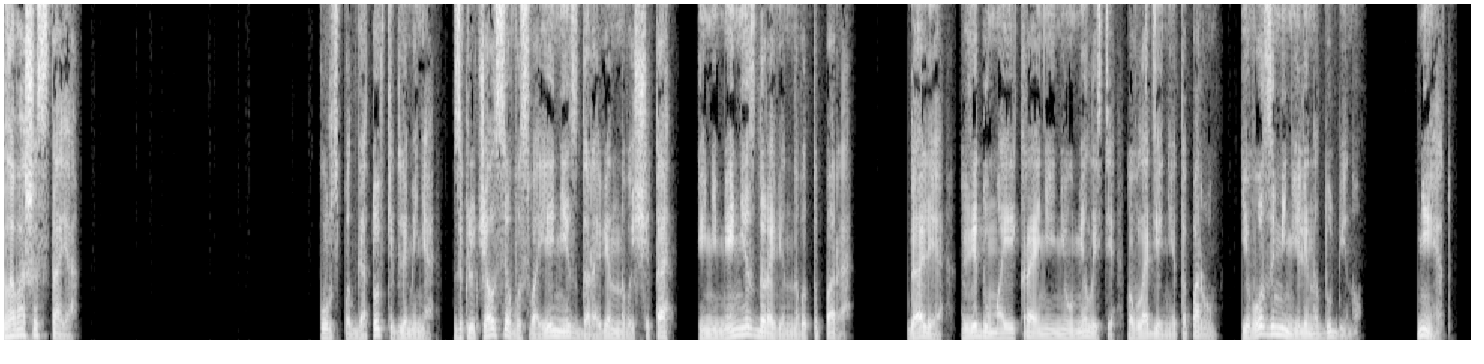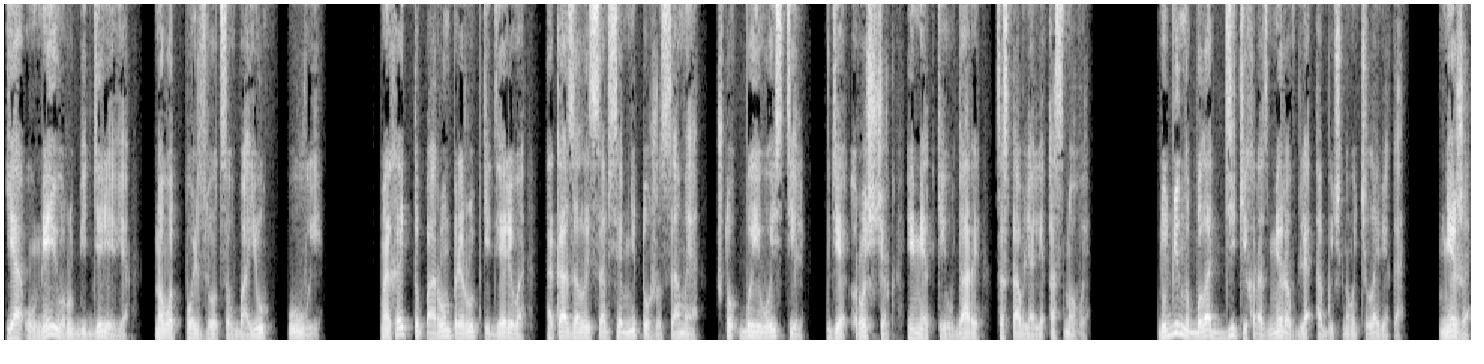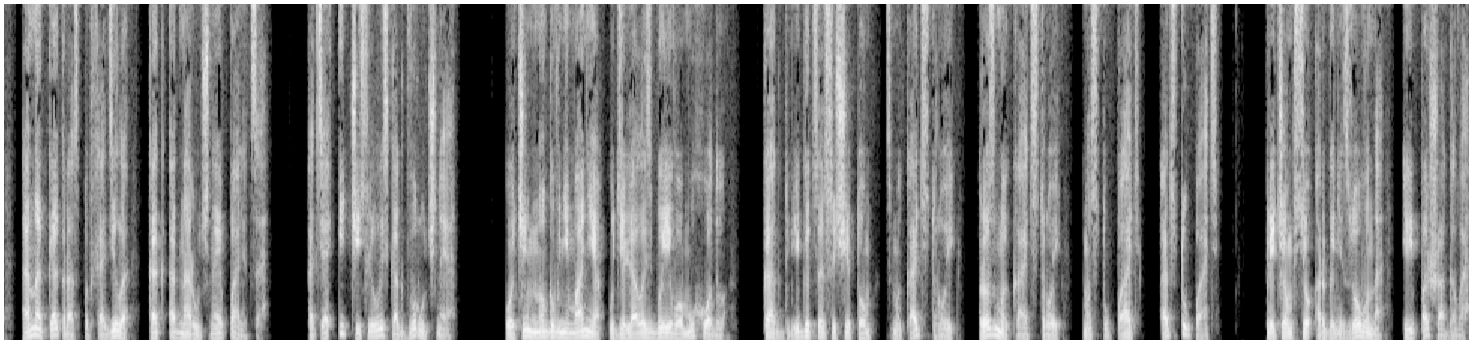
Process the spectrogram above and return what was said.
Глава шестая. Курс подготовки для меня заключался в освоении здоровенного щита и не менее здоровенного топора. Далее, ввиду моей крайней неумелости во владении топором, его заменили на дубину. Нет, я умею рубить деревья, но вот пользоваться в бою, увы. Махать топором при рубке дерева оказалось совсем не то же самое, что боевой стиль, где росчерк и меткие удары составляли основы. Дубина была диких размеров для обычного человека. Мне же она как раз подходила как одноручная палица, хотя и числилась как двуручная. Очень много внимания уделялось боевому ходу, как двигаться со щитом, смыкать строй, размыкать строй, наступать, отступать. Причем все организовано и пошагово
